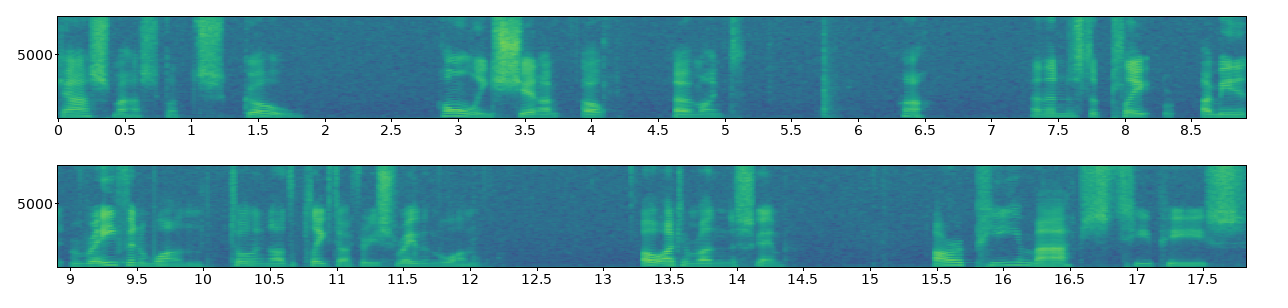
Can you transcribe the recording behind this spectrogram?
gas mask. Let's go. Holy shit, I'm, oh, never mind. Huh. And then there's the plate, I mean, Raven 1. Totally not the Plague Doctor, he's Raven 1. Oh, I can run this game. RP maps, TPs.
